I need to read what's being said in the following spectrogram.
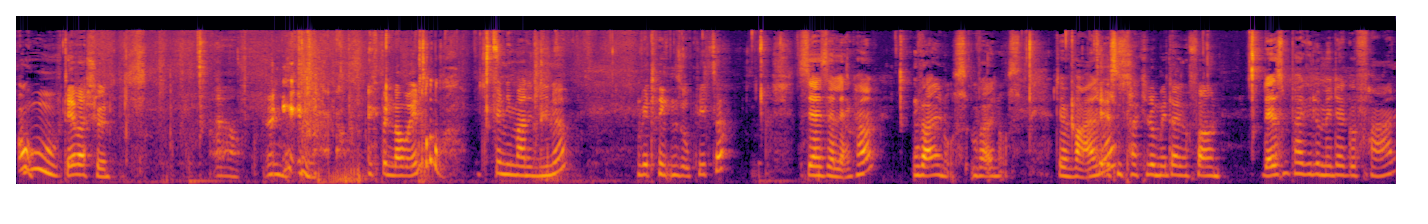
Oh, der war schön. Ja. Ich bin Lauren. Ich bin die Maneline. Wir trinken so Pizza. Sehr, sehr lecker. Walnuss, Walnuss. Der Der Walnuss, ist ein paar Kilometer gefahren. der ist ein paar Kilometer gefahren.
